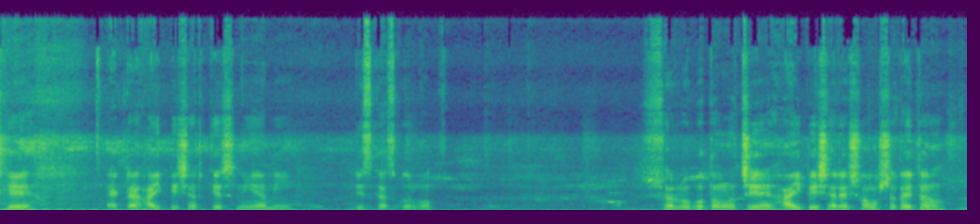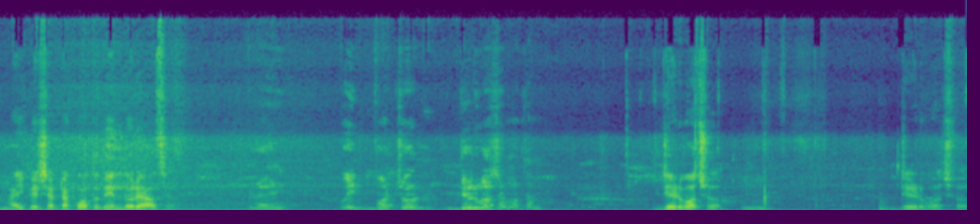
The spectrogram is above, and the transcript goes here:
আজকে একটা হাই প্রেশার কেস নিয়ে আমি ডিসকাস করব। সর্বপ্রথম হচ্ছে হাই প্রেশারের সমস্যা তাই তো? হাই প্রেশারটা কতদিন ধরে আছে? প্রায় ওই বছর দেড় বছর মতন। দেড় বছর? দেড় বছর।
